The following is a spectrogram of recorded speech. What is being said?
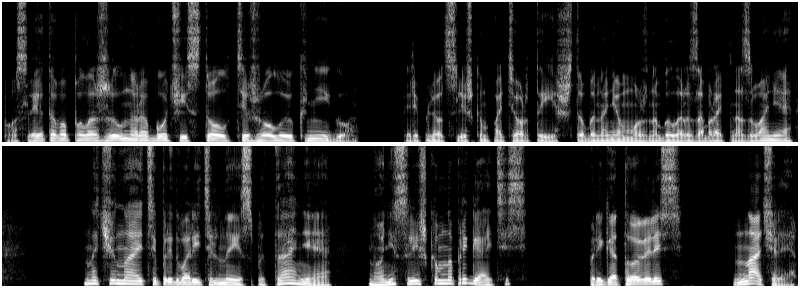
После этого положил на рабочий стол тяжелую книгу переплет слишком потертый, чтобы на нем можно было разобрать название. Начинайте предварительные испытания, но не слишком напрягайтесь. Приготовились? Начали.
